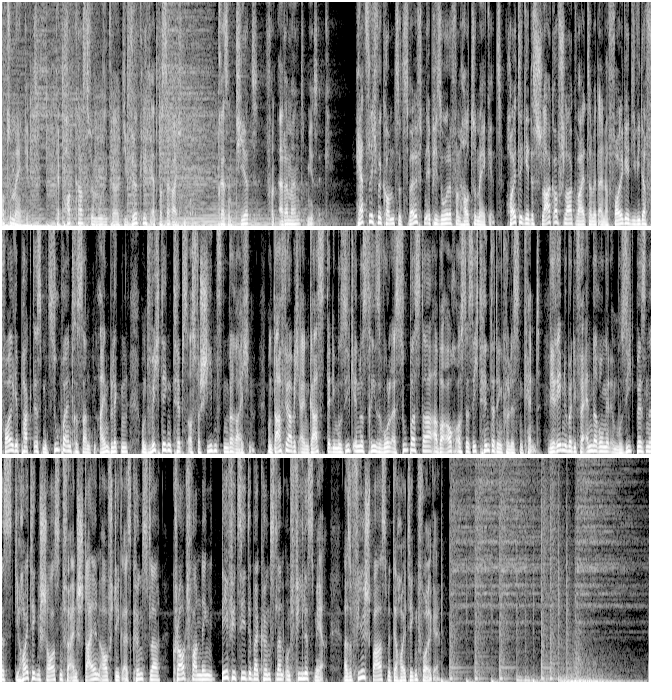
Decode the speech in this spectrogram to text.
How to Make It, der Podcast für Musiker, die wirklich etwas erreichen wollen. Präsentiert von Adamant Music. Herzlich willkommen zur zwölften Episode von How to Make It. Heute geht es Schlag auf Schlag weiter mit einer Folge, die wieder vollgepackt ist mit super interessanten Einblicken und wichtigen Tipps aus verschiedensten Bereichen. Und dafür habe ich einen Gast, der die Musikindustrie sowohl als Superstar, aber auch aus der Sicht hinter den Kulissen kennt. Wir reden über die Veränderungen im Musikbusiness, die heutigen Chancen für einen steilen Aufstieg als Künstler, Crowdfunding, Defizite bei Künstlern und vieles mehr. Also viel Spaß mit der heutigen Folge.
